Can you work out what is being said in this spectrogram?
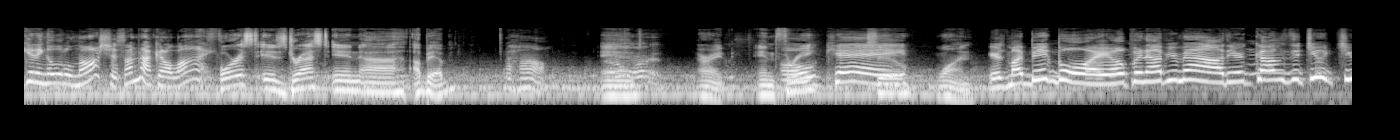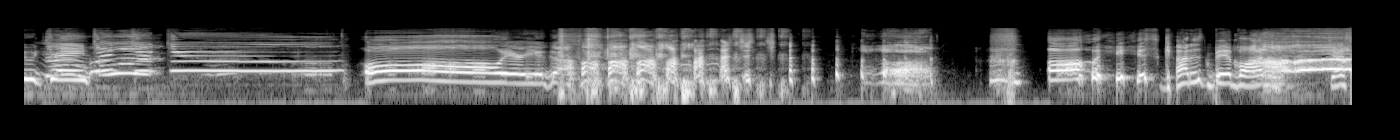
getting a little nauseous. I'm not gonna lie. Forrest is dressed in uh, a bib, Uh huh. and all right, in three, Okay. two, one. Here's my big boy. Open up your mouth. Here comes the choo choo train. Choo, choo, choo. Oh, here you go. oh, he's got his bib on ah! just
